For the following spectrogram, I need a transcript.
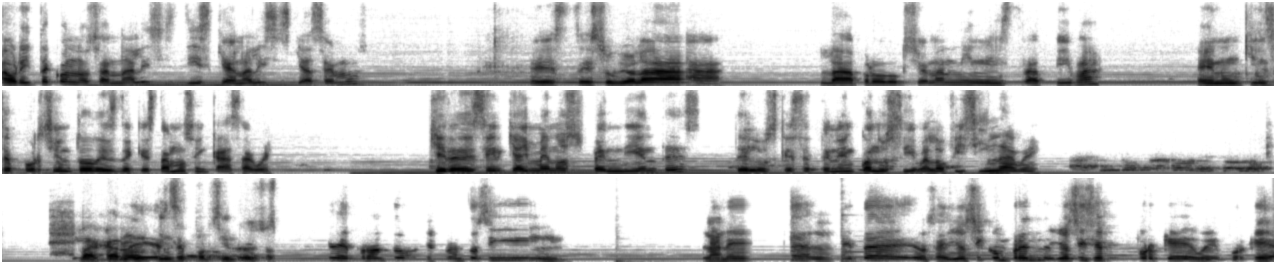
Ahorita con los análisis, disque análisis que hacemos, este, subió la, la producción administrativa en un 15% desde que estamos en casa, güey. Quiere decir que hay menos pendientes de los que se tenían cuando se iba a la oficina, güey. Bajaron el 15% de esos. De pronto, de pronto sí, la neta, la neta, o sea, yo sí comprendo, yo sí sé por qué, güey, porque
